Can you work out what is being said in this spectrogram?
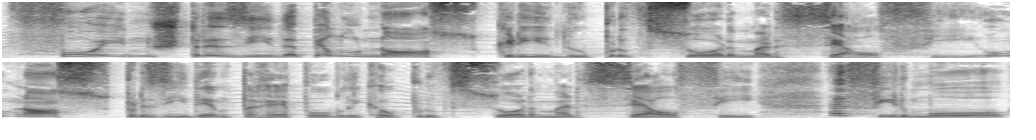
foi-nos trazida pelo nosso querido professor Marcelfi. O nosso presidente da República, o professor Marcelfi, afirmou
